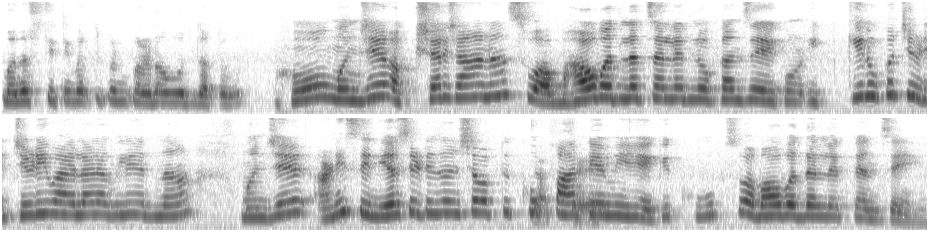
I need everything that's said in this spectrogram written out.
मनस्थितीवरती पण परिणाम होत जातो. हो म्हणजे अक्षरशः ना स्वभाव बदलत चाललेत लोकांचे. कोण इतकी लोक चिडचिडी व्हायला लागली आहेत ना. म्हणजे आणि सिनियर सिटीजनच्या बाबतीत खूप पाहते. मी हे की खूप स्वभाव बदललेत त्यांचे.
